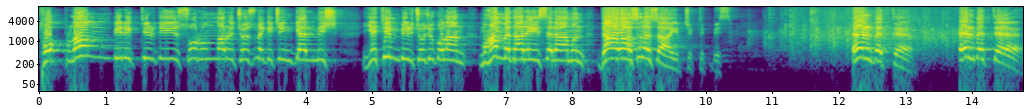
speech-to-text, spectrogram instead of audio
toplam biriktirdiği sorunları çözmek için gelmiş yetim bir çocuk olan Muhammed Aleyhisselam'ın davasına sahip çıktık biz. Elbette, elbette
